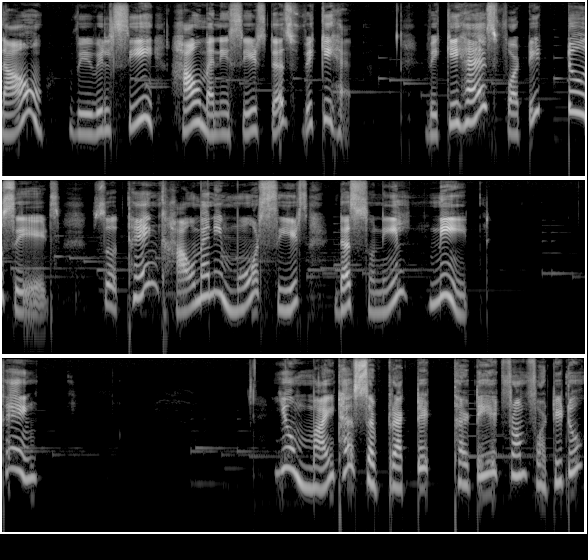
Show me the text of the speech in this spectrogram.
now we will see how many seeds does Vicky have. Vicky has 42 seeds. So think how many more seeds does Sunil need? Think. You might have subtracted 38 from 42.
